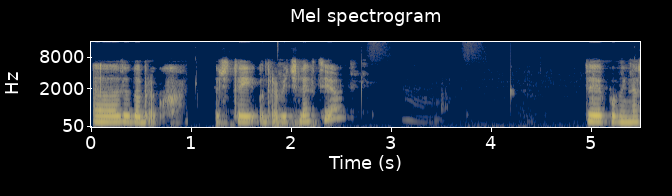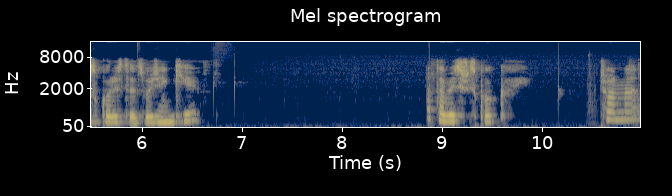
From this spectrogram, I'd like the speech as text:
E, to dobra, kochani. Chodź tutaj odrabiać lekcję. Ty powinna skorzystać z łazienki. A tam jest wszystko ok. Czone.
